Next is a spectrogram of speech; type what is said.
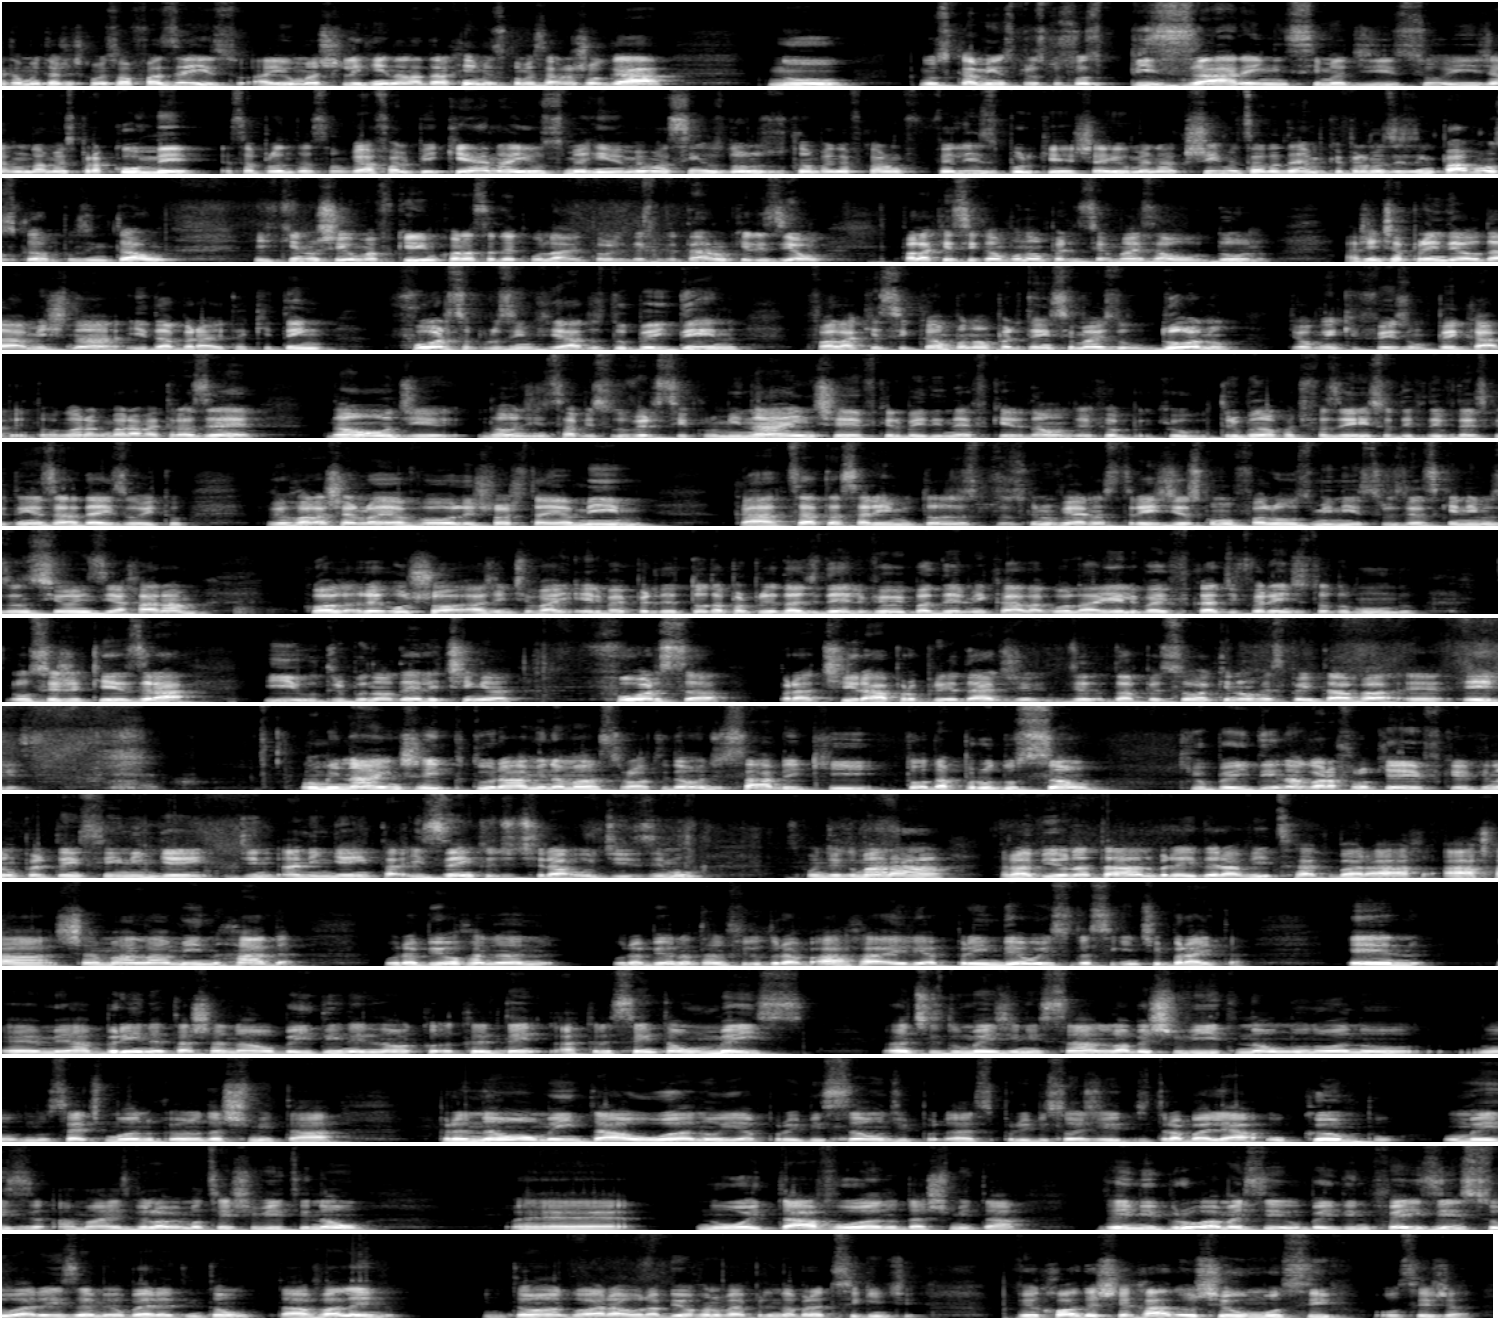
então muita gente começou a fazer isso. Aí uma shlihina ladrachim, eles começaram a jogar no nos caminhos para as pessoas pisarem em cima disso e já não dá mais para comer essa plantação. Falha pequena e os mesmo assim os donos do campo ainda ficaram felizes. Por quê? Porque pelo menos eles limpavam os campos. Então, e que não chegou uma fiquirim com essa decular. Então eles decretaram que eles iam falar que esse campo não pertencia mais ao dono. A gente aprendeu da Mishnah e da Braita que tem força para os enviados do Beidin falar que esse campo não pertence mais do dono de alguém que fez um pecado. Então agora a Gemara vai trazer da onde, da onde a gente sabe isso do versículo? Minain, Shefker, Beidin, Efker, da onde que o, que o tribunal pode fazer isso? Está escrito em Ezra 10, 8. Vehola Asher lo yavo, leshosh tayamim, kaatzat asarim. Todas as pessoas que não vieram nos três dias, como falou os ministros, Veskenim, os anciões e Aharam, a gente vai, ele vai perder toda a propriedade dele, viu Ibader Mikala Golá, e ele vai ficar diferente de todo mundo. Ou seja, que Ezra e o tribunal dele tinha força para tirar a propriedade de, da pessoa que não respeitava é, eles. O Minain Masrot, de onde sabe que toda a produção que o Beidin agora falou que é que não pertence a ninguém, a ninguém, está isento de tirar o dízimo. Responde Gemara, Rabi Yonatan Breider Avitzhak Barach Shamala Min Hada. O Rabi Yohanan, o Yonatan, filho do Rav Acha, ele aprendeu isso da seguinte braita. En eh, Meabrin etashana, o Beidin ele não acrescenta um mês antes do mês de Nissan, Lobeshvit, não no, ano, no, no, sétimo ano, que é o ano da Shemitah, para não aumentar o ano e a proibição de as proibições de, de trabalhar o campo um mês a mais, e não é, no oitavo ano da Shemitah, vem me brua, mas se o Beidin fez isso, Areis é meu beret, então tá valendo. Então agora o Rabi não vai aprender a o seguinte: Vechodesh errado ou Mosif, ou seja,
